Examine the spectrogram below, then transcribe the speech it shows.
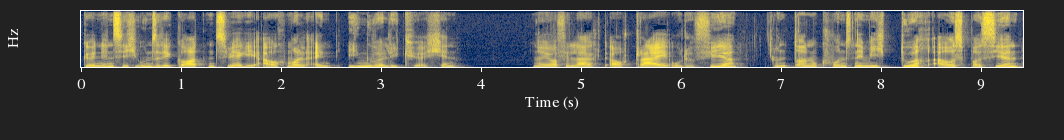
gönnen sich unsere Gartenzwerge auch mal ein Ingwerlikörchen. Naja, vielleicht auch drei oder vier. Und dann kann es nämlich durchaus passieren,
